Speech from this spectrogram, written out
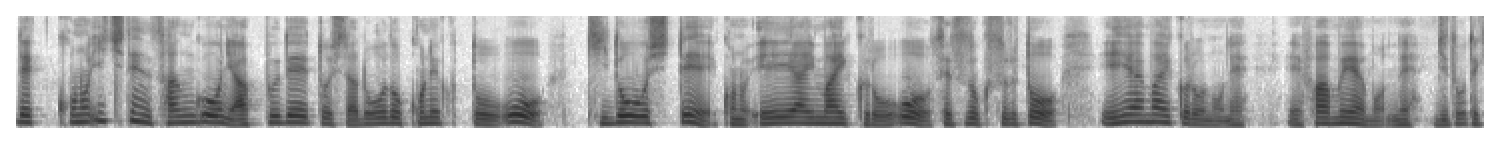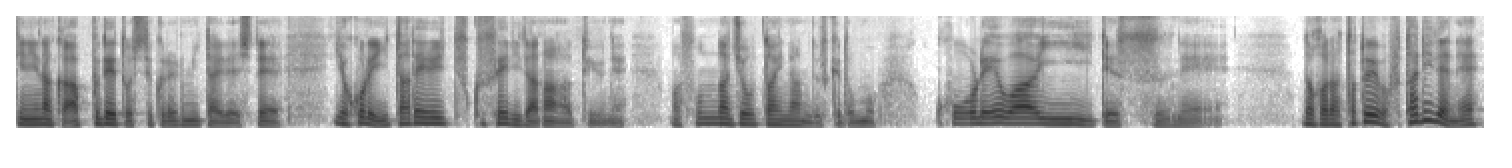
でこの1.35にアップデートした RODE Connect を起動してこの AI マイクロを接続すると AI マイクロのねファームウェアもね自動的になんかアップデートしてくれるみたいでしていやこれ至れり尽くせりだなというね、まあ、そんな状態なんですけどもこれはいいですね。だから例えば2人でね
